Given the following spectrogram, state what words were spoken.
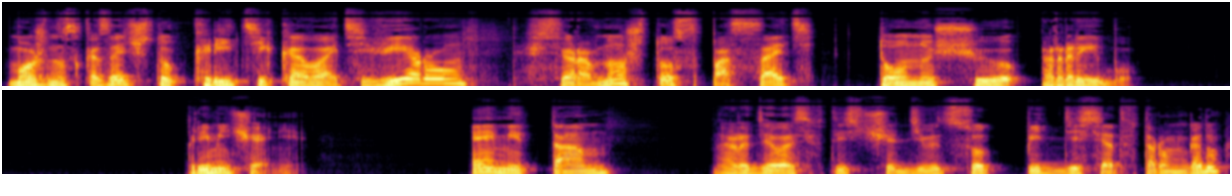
можно сказать, что критиковать веру все равно, что спасать тонущую рыбу. Примечание. Эми Тан родилась в 1952 году,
